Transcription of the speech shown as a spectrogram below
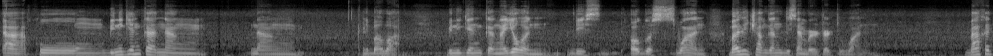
ah, kung binigyan ka ng ng halimbawa, binigyan ka ngayon this August 1, valid siya hanggang December 31. Bakit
